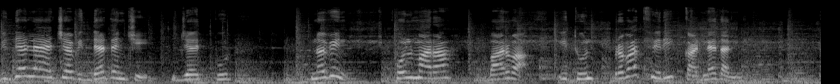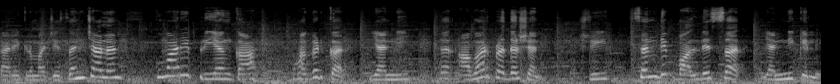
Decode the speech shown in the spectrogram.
विद्यालयाच्या विद्यार्थ्यांची जयपूर नवीन खोलमारा बारवा इथून प्रभात फेरी काढण्यात आली. कार्यक्रमाचे संचालन कुमारी प्रियंका भागडकर यांनी तर आभार प्रदर्शन श्री संदीप वालदे सर यांनी केले.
